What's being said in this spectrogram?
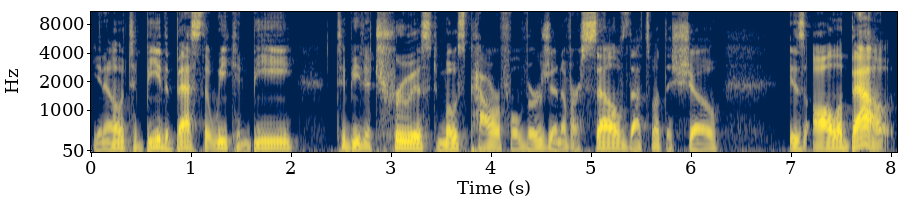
you know, to be the best that we can be, to be the truest, most powerful version of ourselves. That's what the show is all about.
